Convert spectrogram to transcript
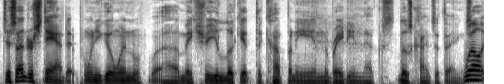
just understand it when you go in. Uh, make sure you look at the company and the rating, those, those kinds of things. Well,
